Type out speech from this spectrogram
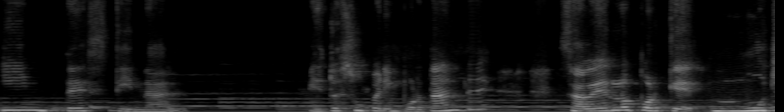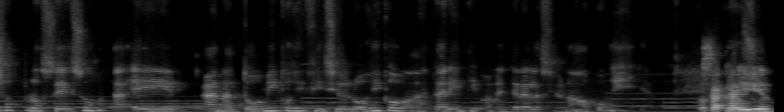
intestinal. Esto es súper importante saberlo porque muchos procesos eh, anatómicos y fisiológicos van a estar íntimamente relacionados con ella. O sea, que ahí...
